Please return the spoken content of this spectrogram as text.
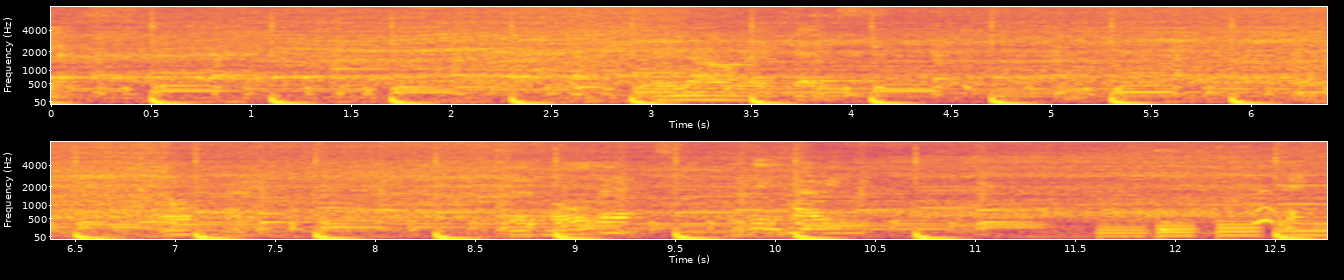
Yes. And now like this. Okay. Just hold it. Is it heavy? Perfect.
